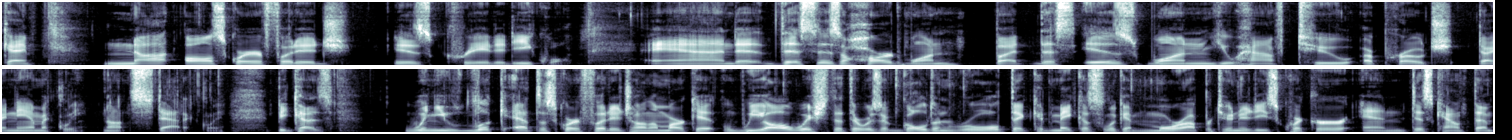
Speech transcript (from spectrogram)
Okay. Not all square footage is created equal. And this is a hard one, but this is one you have to approach dynamically, not statically. Because when you look at the square footage on the market, we all wish that there was a golden rule that could make us look at more opportunities quicker and discount them.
